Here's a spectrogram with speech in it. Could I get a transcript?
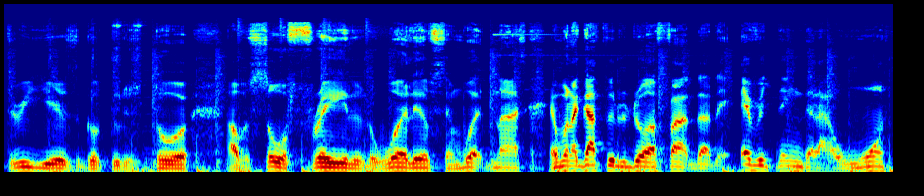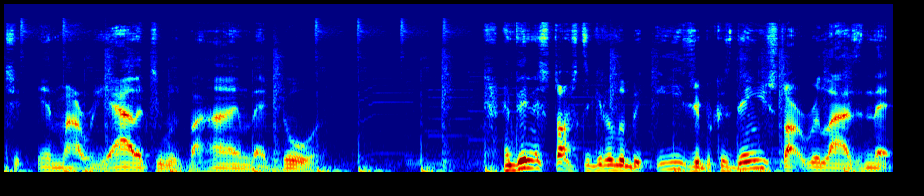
three years to go through this door. I was so afraid of the what ifs and whatnots. And when I got through the door, I found out that everything that I wanted in my reality was behind that door. And then it starts to get a little bit easier because then you start realizing that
